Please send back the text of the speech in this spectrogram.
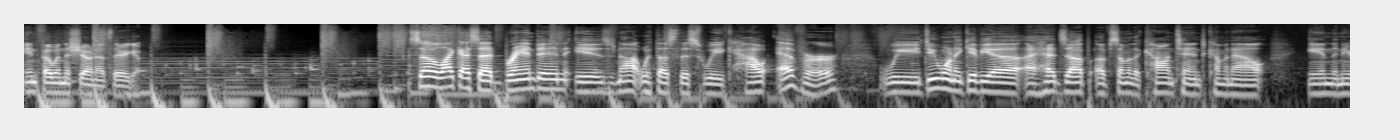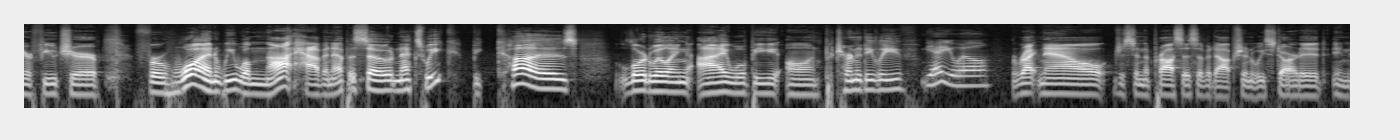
Info in the show notes. There you go. So, like I said, Brandon is not with us this week. However, we do want to give you a, a heads up of some of the content coming out in the near future. For one, we will not have an episode next week because, Lord willing, I will be on paternity leave Yeah, you will. right now just in the process of adoption we started in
